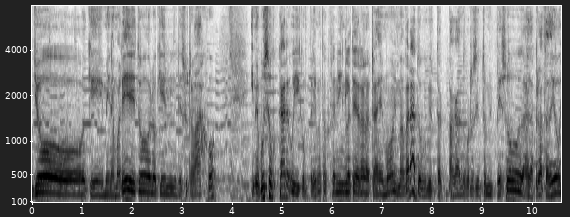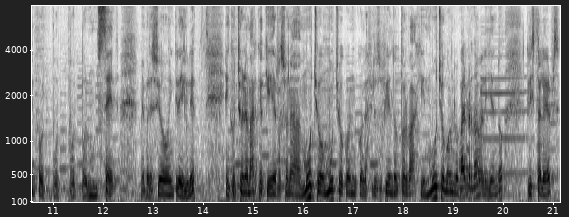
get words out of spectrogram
Yo que me enamoré de todo lo que él, de su trabajo. Y me puse a buscar, oye, compremos esta cuestión en Inglaterra, la traemos y más barato, porque está pagando 400 mil pesos a la plata de hoy por, por, por- por un set, me pareció increíble. Encontré una marca que resonaba mucho, mucho con, con la filosofía del Dr. Bach y mucho con lo que estaba leyendo, Crystal Herbs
